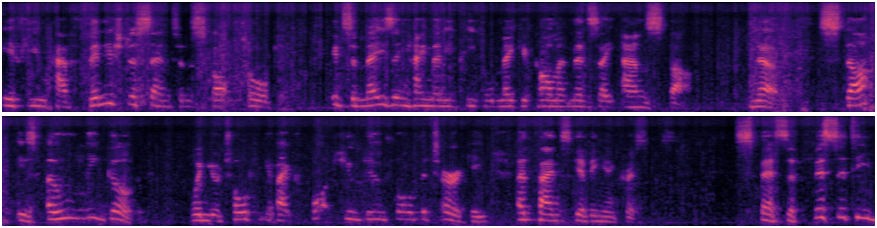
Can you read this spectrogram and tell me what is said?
if you have finished a sentence, stop talking. It's amazing how many people make a comment and then say, and stuff. No, stuff is only good when you're talking about what you do for the turkey at Thanksgiving and Christmas. Specificity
